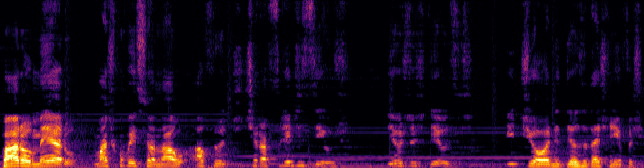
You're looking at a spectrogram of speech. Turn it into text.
Para Homero, mais convencional, Afrodite era filha de Zeus, deus dos deuses, e Dione, deusa das ninfas.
